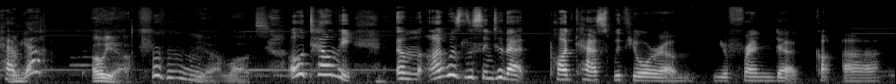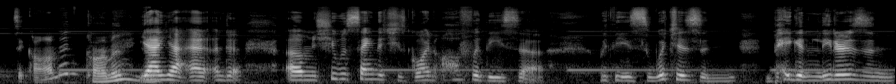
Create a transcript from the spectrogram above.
have I'm- ya? Oh yeah, yeah, lots. oh tell me. Um i was listening to that podcast with your um your friend uh, uh it carmen Carmen. yeah yeah and, and uh, um, she was saying that she's going off with these uh, with these witches and pagan leaders and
